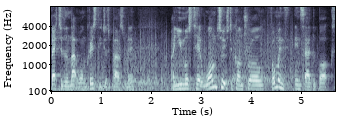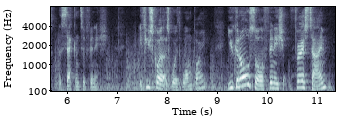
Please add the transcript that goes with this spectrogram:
better than that one Christy just passed me, and you must take one touch to control from inside the box, the second to finish. If you score, that's worth one point. You can also finish first time,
